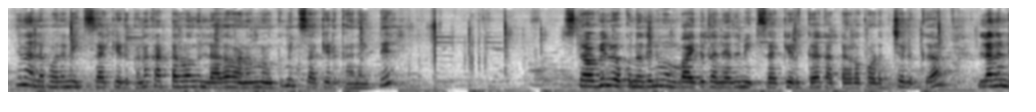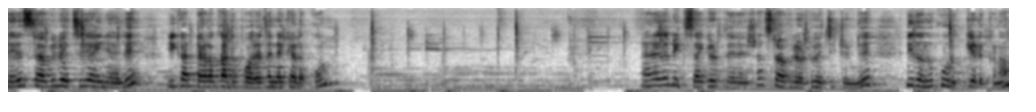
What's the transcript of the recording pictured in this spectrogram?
ഇനി നല്ലപോലെ മിക്സാക്കി എടുക്കണം. കട്ടകളൊന്നും ഇല്ലാതെ വേണം നമുക്ക് മിക്സാക്കി എടുക്കാനായിട്ട്. സ്റ്റവിൽ വെക്കുന്നതിന് മുമ്പായിട്ട് തന്നെ അത് മിക്സാക്കി എടുക്കുക കട്ടകളൊക്കെ ഉടച്ചെടുക്കുക. അല്ലാന്നുണ്ടെങ്കിൽ സ്റ്റവിൽ വെച്ച് കഴിഞ്ഞാൽ ഈ കട്ടകളൊക്കെ അതുപോലെ തന്നെ കിടക്കും. ഞാനത് മിക്സാക്കി എടുത്തതിന് ശേഷം സ്റ്റവിലോട്ട് വെച്ചിട്ടുണ്ട്. ഇനി ഇതൊന്ന് കുറുക്കിയെടുക്കണം.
